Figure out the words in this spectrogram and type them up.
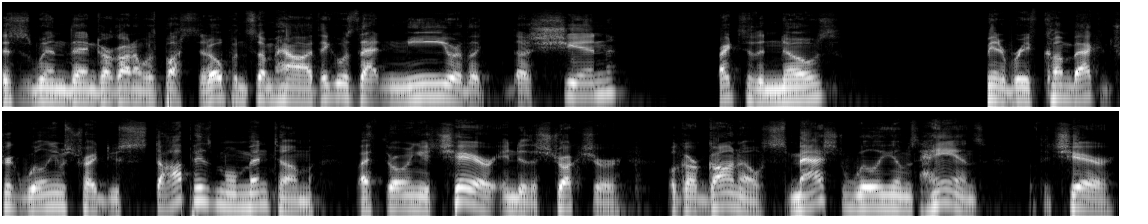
This is when then Gargano was busted open somehow. I think it was that knee or the, the shin right to the nose. Made a brief comeback, and Trick Williams tried to stop his momentum by throwing a chair into the structure, but Gargano smashed Williams' hands with the chair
